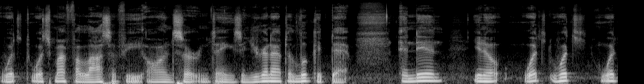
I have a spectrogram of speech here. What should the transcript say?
what's what's my philosophy on certain things? And you're gonna have to look at that. And then, you know, what what what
